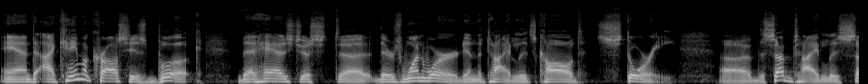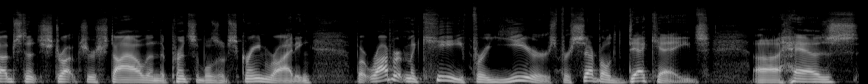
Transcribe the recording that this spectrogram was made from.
and I came across his book that has just, uh, there's one word in the title. It's called Story. Uh, the subtitle is Substance, Structure, Style, and the Principles of Screenwriting. But Robert McKee, for years, for several decades, uh, has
